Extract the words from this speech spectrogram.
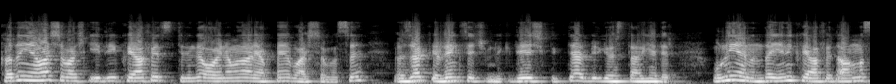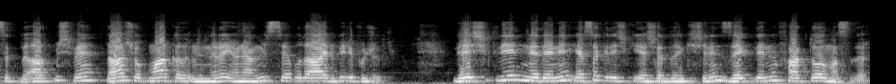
Kadın yavaş yavaş giydiği kıyafet stilinde oynamalar yapmaya başlaması, özellikle renk seçimindeki değişiklikler bir göstergedir. Bunun yanında yeni kıyafet alma sıklığı artmış ve daha çok markalı ürünlere yönelmişse bu da ayrı bir ipucudur. Değişikliğin nedeni yasak ilişki yaşadığı kişinin zevklerinin farklı olmasıdır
